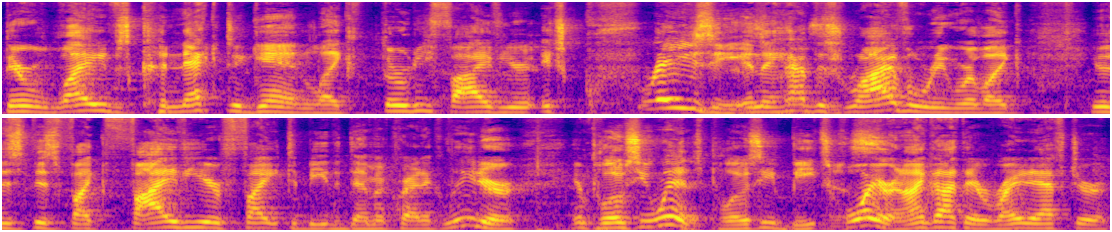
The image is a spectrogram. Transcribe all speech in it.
Their lives connect again like 35 years. It's crazy, and they have this rivalry where like you know, this, this like five year fight to be the Democratic leader, and Pelosi wins. Pelosi beats Hoyer, and I got there right after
